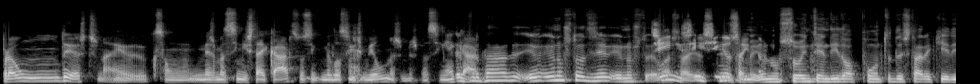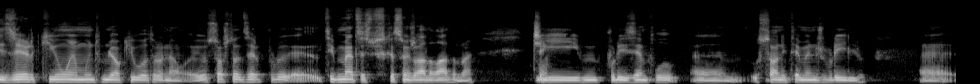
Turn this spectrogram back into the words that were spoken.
para um destes, não é? Que são, mesmo assim isto é caro, são 5 mil ou 6 mil, mas mesmo assim é, é caro. É verdade, eu, eu não estou a dizer, eu não estou, sim, está, sim, sim, eu, eu, sei, também, eu não sou entendido ao ponto de estar aqui a dizer que um é muito melhor que o outro ou não. Eu só estou a dizer, por, eh, tipo, metes as especificações lado a lado, não é? Sim. E, por exemplo, um, o Sony tem menos brilho, uh,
